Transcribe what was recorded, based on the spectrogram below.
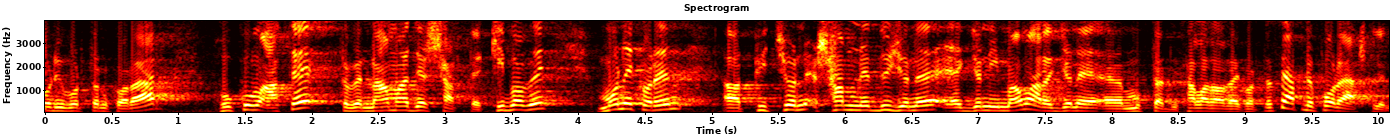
পরিবর্তন করার হুকুম আছে, তবে নামাজের স্বার্থে। কীভাবে? মনে করেন পিছনে, সামনে দুইজনে, একজন ইমাম আর একজনে মুক্তাদি সালাদ আদায় করতেছে, আপনি পরে আসলেন।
